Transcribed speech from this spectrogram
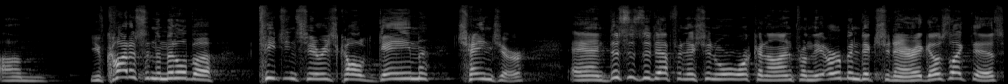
Um, You've caught us in the middle of a teaching series called Game Changer. And this is the definition we're working on from the Urban Dictionary. It goes like this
